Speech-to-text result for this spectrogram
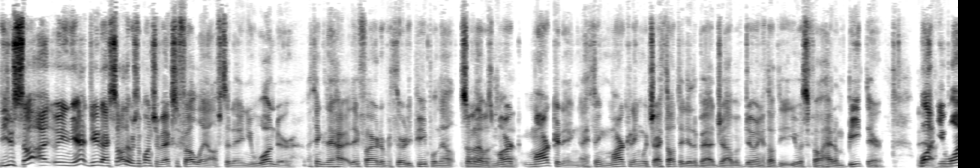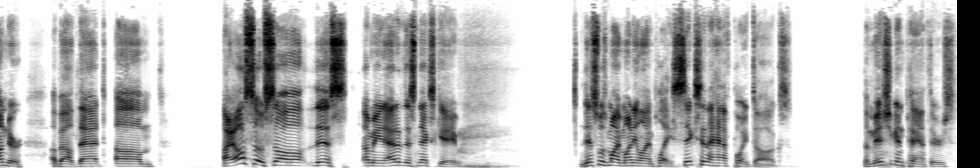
You saw, I mean, yeah, dude, I saw there was a bunch of XFL layoffs today, and you wonder. I think they they fired over thirty people. Now, some of that Oh, was snap. mark marketing. I think marketing, which I thought they did a bad job of doing. I thought the USFL had them beat there, but you wonder about that. Um, I also saw this. I mean, out of this next game, this was my money line play: six and a half point dogs. The hmm. Michigan Panthers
